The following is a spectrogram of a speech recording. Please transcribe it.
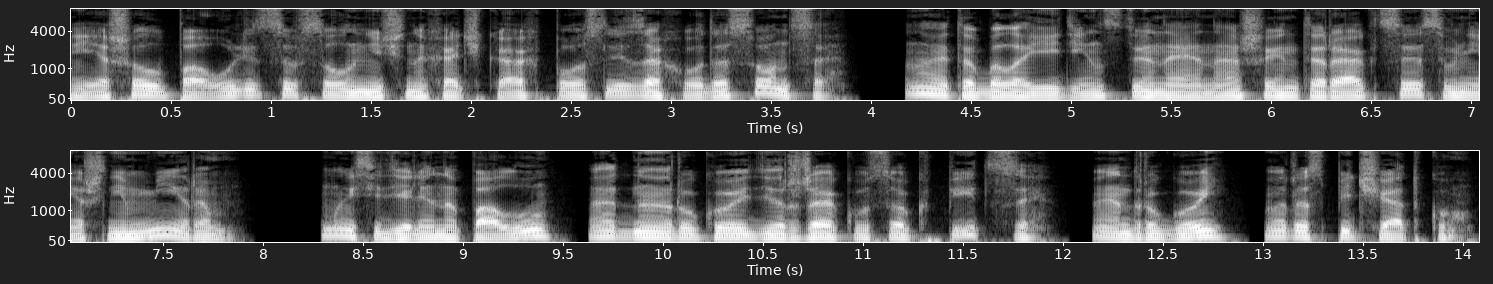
Я шел по улице в солнечных очках после захода солнца, но это была единственная наша интеракция с внешним миром. Мы сидели на полу, одной рукой держа кусок пиццы, а другой — распечатку.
